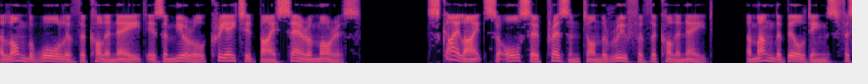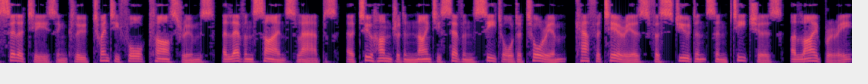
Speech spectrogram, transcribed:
Along the wall of the colonnade is a mural created by Sarah Morris. Skylights are also present on the roof of the colonnade. Among the building's facilities include 24 classrooms, 11 science labs, a 297-seat auditorium, cafeterias for students and teachers, a library,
